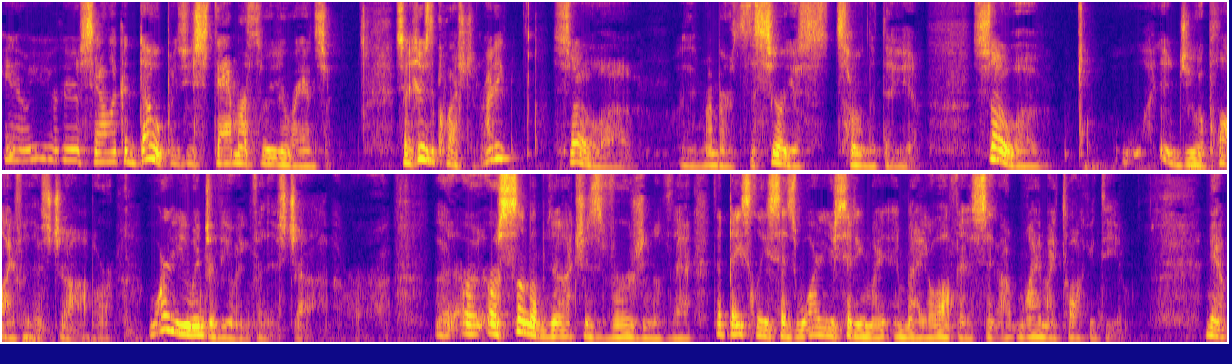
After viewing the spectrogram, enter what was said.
you know, you're going to sound like a dope as you stammer through your answer. So here's the question. Ready? So, uh, remember, it's the serious tone that they give. So, uh, why did you apply for this job? Or why are you interviewing for this job? or, or, some obnoxious version of that that basically says, "Why are you sitting in my, in my office and uh, why am I talking to you?" Now,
